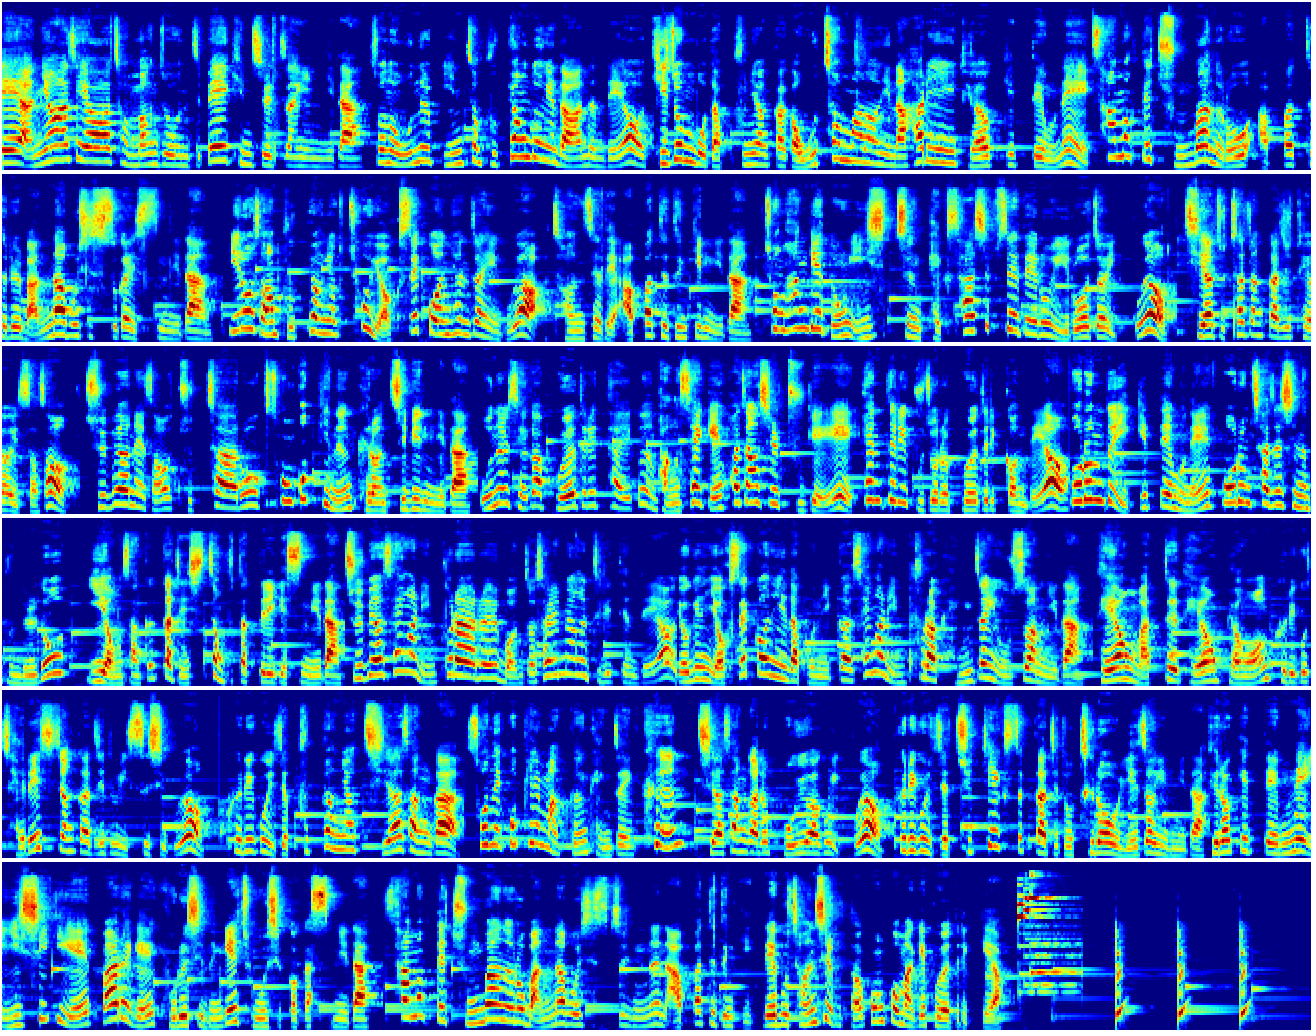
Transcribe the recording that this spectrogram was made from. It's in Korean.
네, 안녕하세요. 전망 좋은 집의 김 실장입니다. 저는 오늘 인천 부평동에 나왔는데요. 기존보다 분양가가 5천만 원이나 할인이 되었기 때문에 3억대 중반으로 아파트를 만나보실 수가 있습니다. 1호선 부평역 초역세권 현장이고요. 전세대 아파트 등기입니다. 총 한 개동 20층 140세대로 이루어져 있고요. 지하 주차장까지 되어 있어서 주변에서 주차로 손꼽히는 그런 집입니다. 오늘 제가 보여드릴 타입은 방 3개, 화장실 2개의 팬트리 구조를 보여드릴 건데요. 포럼도 있기 때문에 포럼 찾으시는 분들도 이 영상 끝까지 시청 부탁드리겠습니다. 주변 생활 인프라를 먼저 설명을 드릴 텐데요. 여기는 역세권이다 보니까 생활 인프라 굉장히 우수합니다. 대형 마트, 대형 병원, 그리고 재래시장까지도 있으시고요. 그리고 이제 부평역 지하상가 손에 꼽힐 만큼 굉장히 큰 지하상가를 보유하고 있고요. 그리고 이제 GTX까지도 들어올 예정입니다. 그렇기 때문에 이 시기에 빠르게 고르시는 게 좋으실 것 같습니다. 3억대 중반으로 만나보실 수 있는 아파트 등기 내부 전실부터 꼼꼼하게 보여드릴게요.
